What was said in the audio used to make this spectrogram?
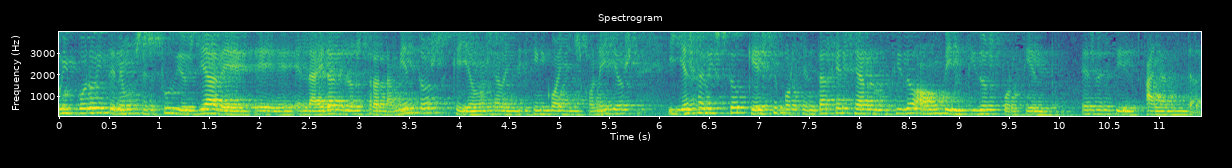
Hoy por hoy tenemos estudios ya de, eh, en la era de los tratamientos, que llevamos ya 25 años con ellos, y ya se ha visto que ese porcentaje se ha reducido a un 22%, es decir, a la mitad.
